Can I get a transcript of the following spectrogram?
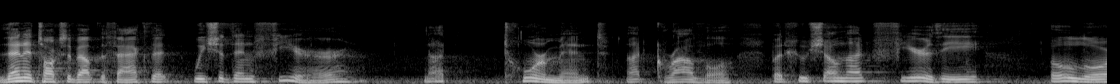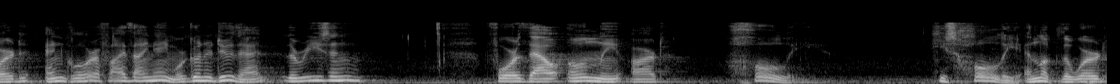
Then it talks about the fact that we should then fear, not torment, not grovel, but who shall not fear thee, O Lord, and glorify thy name. We're going to do that. The reason for thou only art holy. He's holy. And look, the word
